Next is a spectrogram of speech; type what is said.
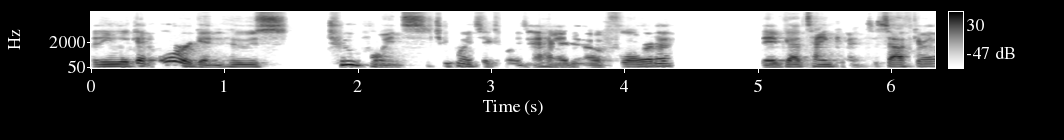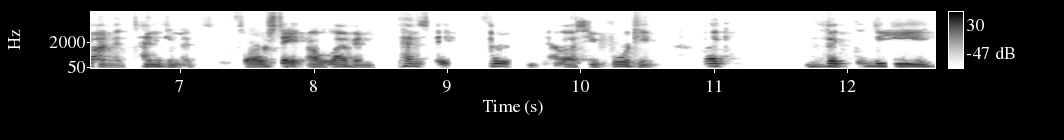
But then you look at Oregon, who's two points, 2.6 points ahead of Florida. They've got 10 commits. South Carolina, 10 commits. Florida State, 11. Penn State, 13. LSU, 14. Like the the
